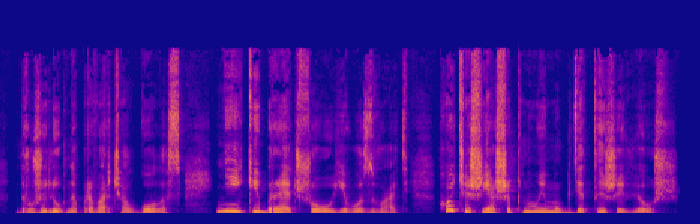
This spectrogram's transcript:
— дружелюбно проворчал голос. «Ники Брэдшоу его звать. Хочешь, я шепну ему, где ты живешь?»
